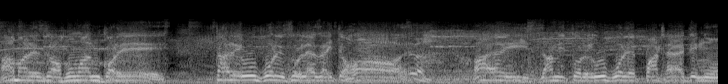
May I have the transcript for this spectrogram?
আমারে যে অপমান করে, তারে উপরে চলে যাইতে হয়। আইস, আমি তোরে উপরে পাঠায় দিমু।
